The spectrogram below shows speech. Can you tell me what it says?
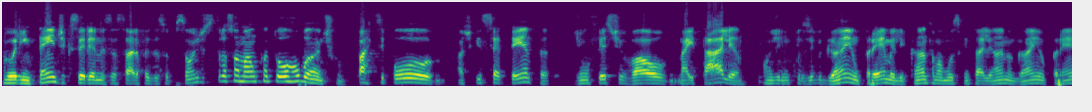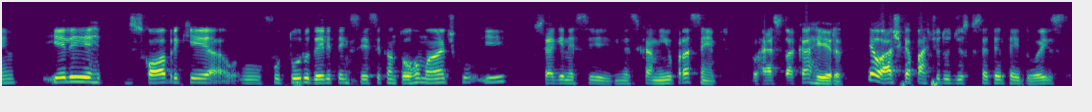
ou ele entende que seria necessário fazer essa opção de se transformar em um cantor romântico. Participou, acho que em 70, de um festival na Itália, onde ele inclusive ganha um prêmio, ele canta uma música em italiano, ganha o prêmio, e ele descobre que o futuro dele tem que ser esse cantor romântico e segue nesse, nesse caminho para sempre pro resto da carreira. Eu acho que a partir do disco 72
